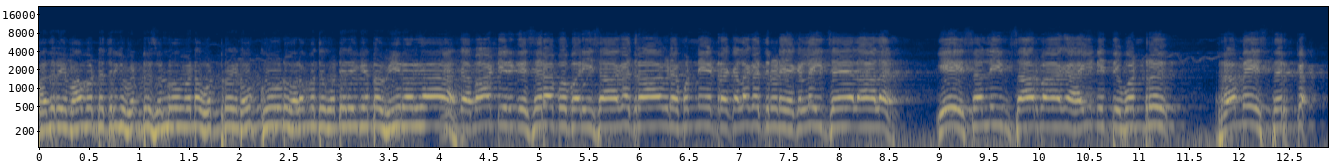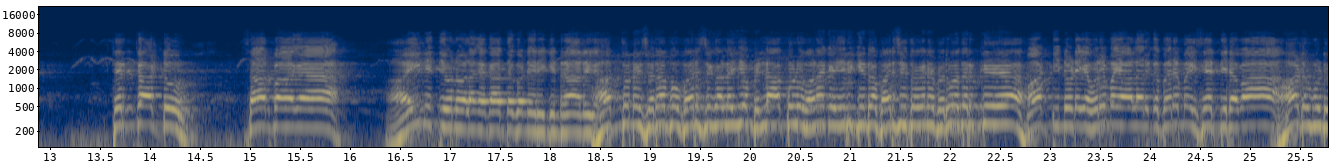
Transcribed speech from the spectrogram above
மதுரை மாவட்டத்திற்கு வென்று செல்வோம் என ஒற்றை நோக்கோடு வலம் வந்து கொண்டிருக்கின்ற வீரர்கள். இந்த மாட்டிற்கு சிறப்பு பரிசாக திராவிட முன்னேற்ற கழகத்தினுடைய கிளை செயலாளர் ஏ. சலீம் சார்பாக ஐநூத்தி ஒன்று ரமேஷ் தெற்க தெற்காட்டூர் சார்பாக ஐநூத்தி ஒன்று வழங்க காத்துக் கொண்டிருக்கின்றார்கள் அத்துணை சிறப்பு பரிசுகளையும் விழாக்குழு வழங்க இருக்கின்ற பரிசு தொகையை பெறுவதற்கு மாட்டினுடைய உரிமையாளருக்கு பெருமை சேர்த்திடவா? ஆடுபடு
